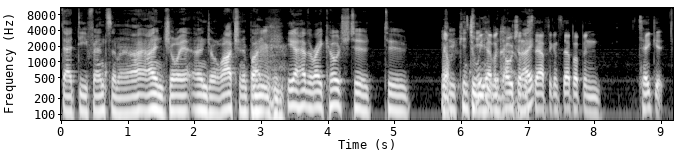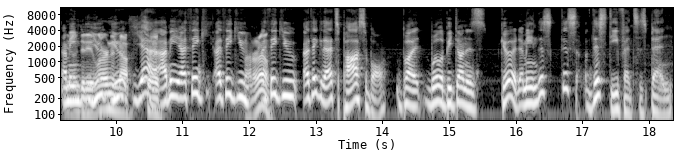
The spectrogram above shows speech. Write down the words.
that defense. I mean, I, I enjoy it. I enjoy watching it, but you gotta have the right coach to to You to know, continue. do we have a coach that, on the staff that can step up and take it? I You know, mean, did he you- learn you- enough? Yeah, to- I mean, I think I think you I don't know. think you I think that's possible, but will it be done as good? I mean, this this this defense has been.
